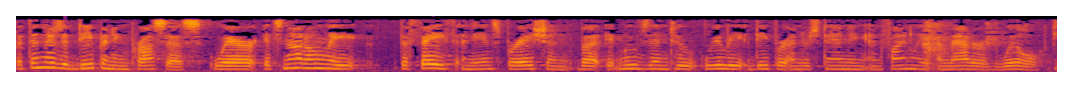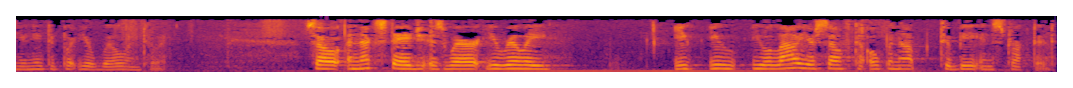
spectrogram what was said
But then there's a deepening process where it's not only the faith and the inspiration, but it moves into really deeper understanding and finally a matter of will. You need to put your will into it. So a next stage is where you really you you you allow yourself to open up to be instructed.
